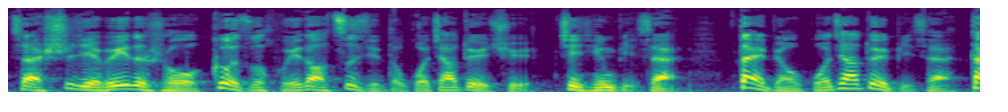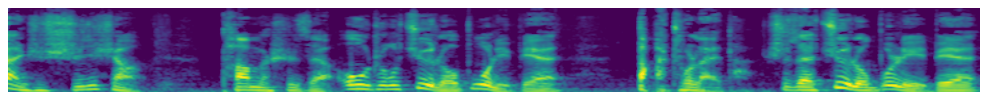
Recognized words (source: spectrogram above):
在世界杯的时候各自回到自己的国家队去进行比赛，代表国家队比赛。但是实际上他们是在欧洲俱乐部里边打出来的，是在俱乐部里边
